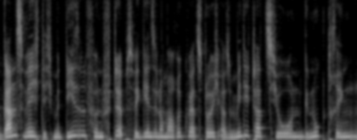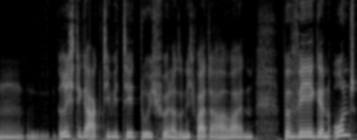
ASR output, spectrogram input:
ganz wichtig mit diesen fünf Tipps, wir gehen sie nochmal rückwärts durch, also Meditation, genug trinken, richtige Aktivität durchführen, also nicht weiterarbeiten, bewegen und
